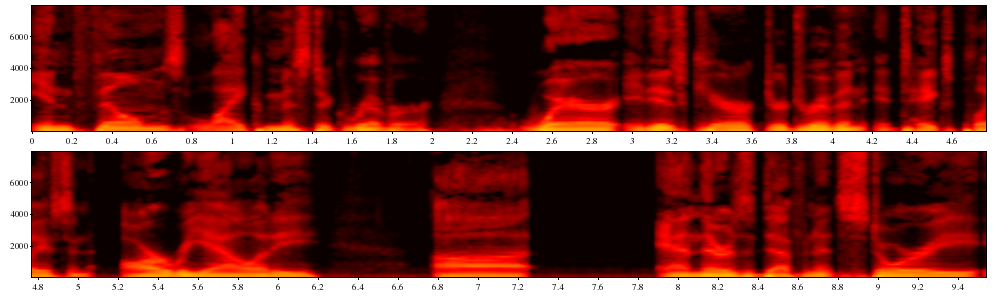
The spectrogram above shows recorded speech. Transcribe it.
in films like mystic river where it is character driven it takes place in our reality uh, and there's a definite story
